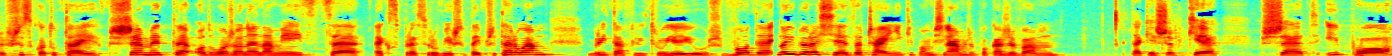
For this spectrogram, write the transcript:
Dobrze, wszystko tutaj przemyte, odłożone na miejsce. Ekspres również tutaj przytarłam. Brita filtruje już wodę. No i biorę się za czajnik i pomyślałam, że pokażę Wam takie szybkie przed i po.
